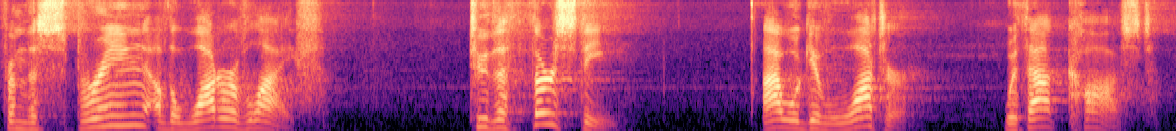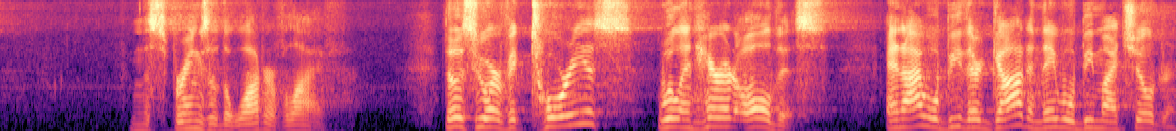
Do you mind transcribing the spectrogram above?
from the spring of the water of life. To the thirsty, I will give water without cost from the springs of the water of life. Those who are victorious will inherit all this, and I will be their God, and they will be my children.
